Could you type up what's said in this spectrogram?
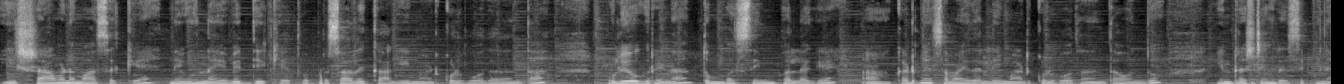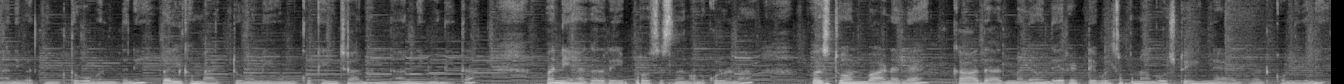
ಈ ಶ್ರಾವಣ ಮಾಸಕ್ಕೆ ನೀವು ನೈವೇದ್ಯಕ್ಕೆ ಅಥವಾ ಪ್ರಸಾದಕ್ಕಾಗಿ ಮಾಡ್ಕೊಳ್ಬೋದಾದಂಥ ಪುಳಿಯೋಗರೆನ ತುಂಬ ಸಿಂಪಲ್ಲಾಗೆ ಆ, ಕಡಿಮೆ ಸಮಯದಲ್ಲಿ ಮಾಡ್ಕೊಳ್ಬೋದಾದಂಥ ಒಂದು ಇಂಟ್ರೆಸ್ಟಿಂಗ್ ರೆಸಿಪಿ ನಾನು ಇವತ್ತು ನಿಮ್ಗೆ ತೊಗೊಬಂದಿದ್ದೀನಿ ವೆಲ್ಕಮ್ ಬ್ಯಾಕ್ ಟು ನೀವು ಕುಕಿಂಗ್ ಚಾನಲ್ ನಾನು ನಿಮ್ಮನಿತ ಬನ್ನಿ ಹಾಗಾದರೆ ಈ ಪ್ರೊಸೆಸ್ನ ನೋಡ್ಕೊಳ್ಳೋಣ. ಫಸ್ಟು ಒಂದು ಬಾಣಲೆ ಕಾದಾದಮೇಲೆ ಒಂದು ಎರಡು ಟೇಬಲ್ ಸ್ಪೂನ್ ಆಗೋಷ್ಟು ಎಣ್ಣೆ ಆ್ಯಡ್ ಮಾಡ್ಕೊಂಡಿದ್ದೀನಿ.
